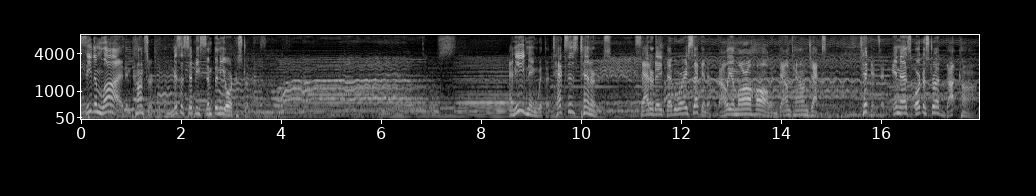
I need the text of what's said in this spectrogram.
See them live in concert with the Mississippi Symphony Orchestra. An evening with the Texas Tenors. Saturday, February 2nd at Thalia Mara Hall in downtown Jackson. Tickets at msorchestra.com.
